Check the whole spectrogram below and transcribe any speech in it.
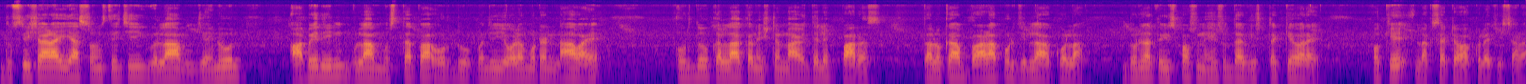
दुसरी शाळा या संस्थेची गुलाम जैनुल आबेदीन गुलाम मुस्तफा उर्दू म्हणजे एवढं मोठं नाव आहे. उर्दू कला कनिष्ठ महाविद्यालय पारस तालुका बाळापूर जिल्हा अकोला. दोन हजार तेवीसपासून हे सुद्धा वीस टक्केवर आहे. ओके? लक्षात ठेवा अकोल्याची शाळा.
